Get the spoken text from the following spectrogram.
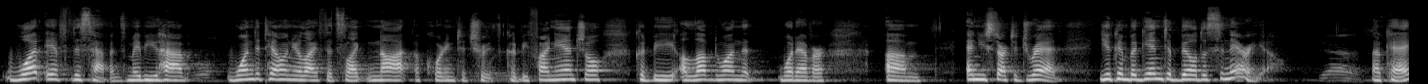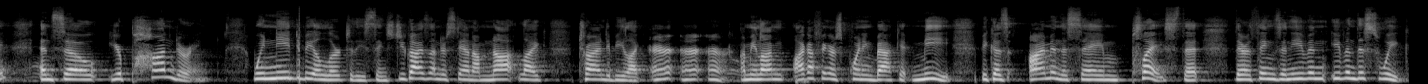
What if this happens? Maybe you have one detail in your life that's like not according to truth. Could be financial, could be a loved one that, whatever. Um, and you start to dread. You can begin to build a scenario. Okay? And so you're pondering. We need to be alert to these things. Do you guys understand? I'm not like trying to be like, er, er, er. I mean, I'm, I got fingers pointing back at me because I'm in the same place that there are things, and even, even this week,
